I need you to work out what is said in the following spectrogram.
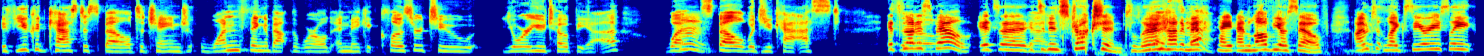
if you could cast a spell to change one thing about the world and make it closer to your utopia what Mm. spell would you cast It's not a spell. It's a it's an instruction to learn how to yeah. meditate and love yourself. I'm t- like seriously,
